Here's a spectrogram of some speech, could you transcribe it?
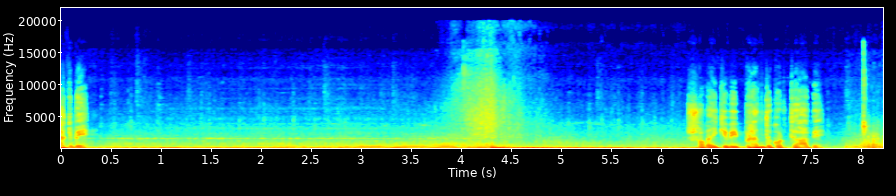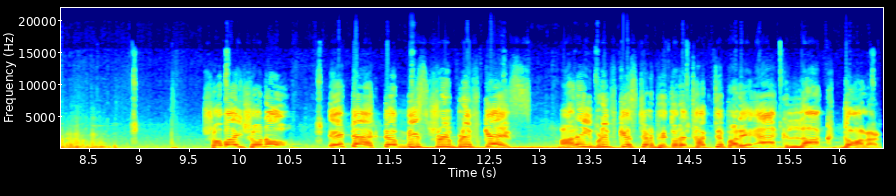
থাকবে। সবাইকে বিভ্রান্ত করতে হবে। সবাই শোনো, এটা একটা মিস্ট্রি ব্রিফকেস আর এই ব্রিফকেসটার ভেতরে থাকতে পারে এক লাখ ডলার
